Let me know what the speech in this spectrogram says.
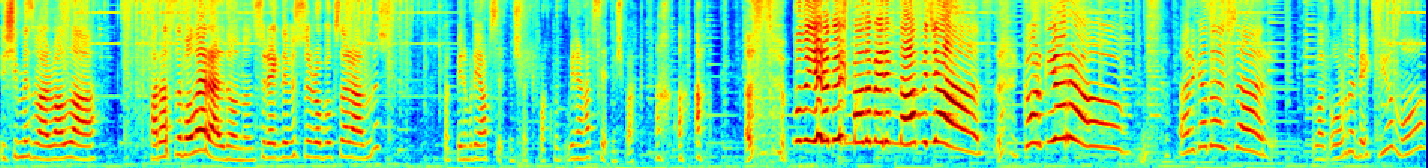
İşimiz var valla. Parası bol herhalde onun. Sürekli bir sürü Robux'lar almış. Bak beni buraya hapsetmiş bak. Bak bak beni hapsetmiş bak. Bunun yere düşmanı benim ne yapacağız? Korkuyorum. Arkadaşlar. Bak orada bekliyor mu?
